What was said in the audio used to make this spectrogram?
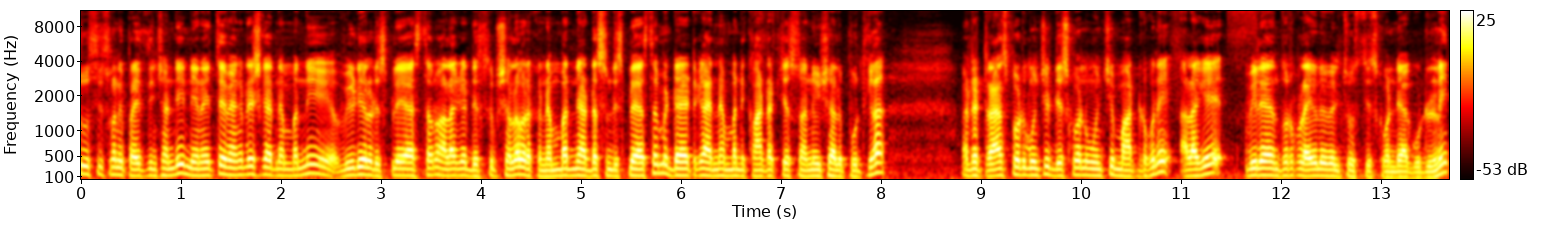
చూసి తీసుకొని ప్రయత్నించండి. నేనైతే వెంకటేష్ గారి నెంబర్ని వీడియోలో డిస్ప్లే చేస్తాను. అలాగే డిస్క్రిప్షన్లో ఒక నెంబర్ని అడ్రస్ని డిస్ప్లే చేస్తాను. మీరు డైరెక్ట్గా ఆ నెంబర్ని కాంటాక్ట్ చేస్తున్న అన్ని విషయాలు పూర్తిగా అంటే ట్రాన్స్పోర్ట్ గురించి డిస్కౌంట్ గురించి మాట్లాడుకుని అలాగే వీలైనంత వరకు లైవ్లో వెళ్ళి చూసి తీసుకోండి ఆ గుడ్లని.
